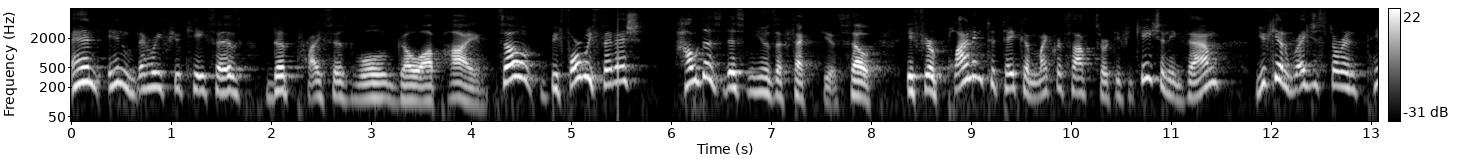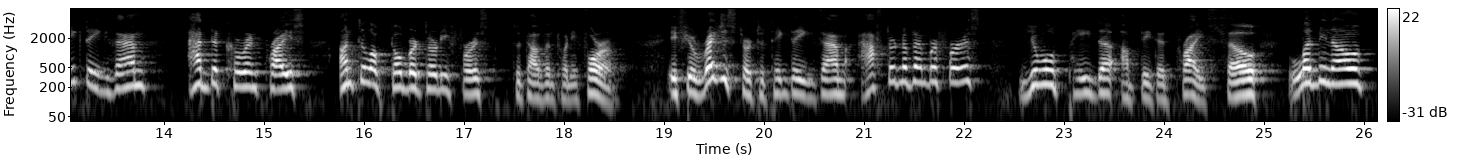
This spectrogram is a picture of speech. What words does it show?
and in very few cases, the prices will go up high. So before we finish, how does this news affect you? So if you're planning to take a Microsoft certification exam, you can register and take the exam at the current price until October 31st, 2024. If you register to take the exam after November 1st, you will pay the updated price. So let me know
